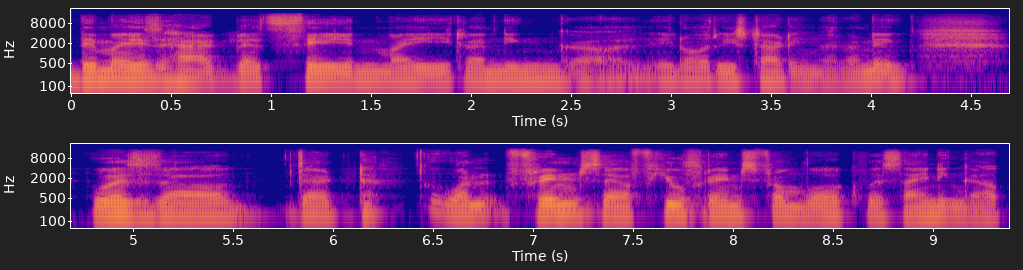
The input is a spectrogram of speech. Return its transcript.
demise had let's say in my running, uh, you know, restarting my running was uh, that one friends, a few friends from work were signing up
